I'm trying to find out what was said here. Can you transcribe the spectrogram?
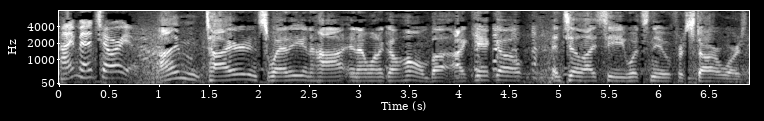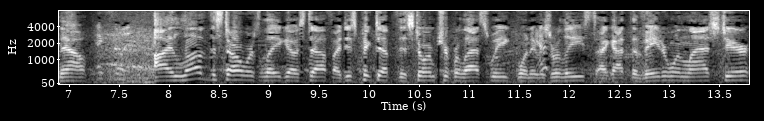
Hi, Mitch. How are you? I'm tired and sweaty and hot, and I want to go home, but I can't go until I see what's new for Star Wars. Now, Excellent. I love the Star Wars Lego stuff. I just picked up the Stormtrooper last week when it was released. I got the Vader one last year,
